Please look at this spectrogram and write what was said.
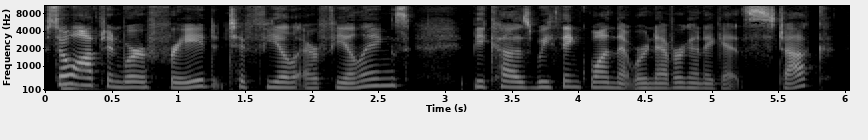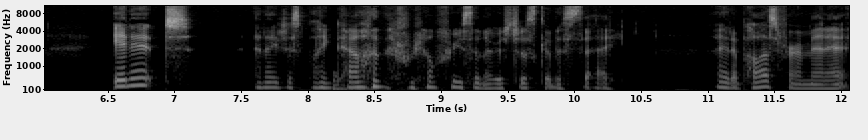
so often we're afraid to feel our feelings because we think, one, that we're never going to get stuck in it. And I just blanked out on the real reason I was just going to say. I had to pause for a minute.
